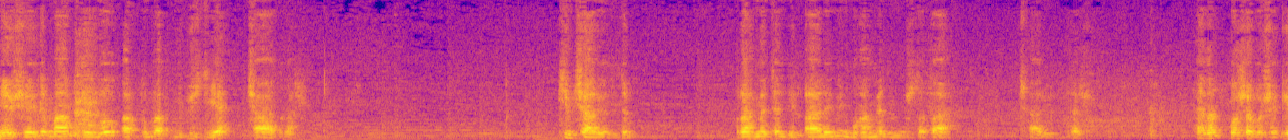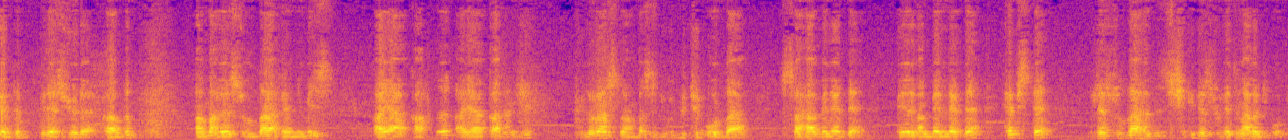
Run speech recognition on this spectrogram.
Nevşehirli Mahmudoğlu Abdullah Mücüz diye çağırdılar. Kim çağırıyor dedim. Rahmeten lil alemin Muhammed Mustafa çağırıyorlar. Hemen koşa koşa geldim. Biraz şöyle kaldım. Ama Resulullah Efendimiz ayağa kalktı. Ayağa kalkınca Florans lambası gibi bütün orada sahabeler de, peygamberler de hepsi de Resulullah Efendimiz'in şekil ve suretine aracı oldu.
